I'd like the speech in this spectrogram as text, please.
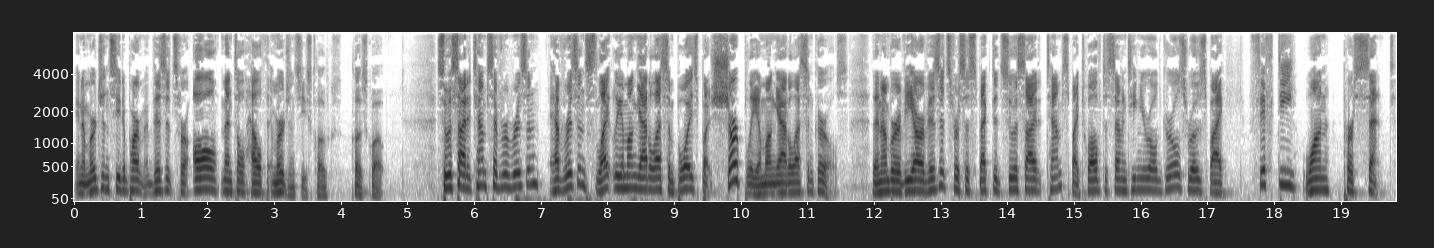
in emergency department visits for all mental health emergencies, close, close quote. Suicide attempts have risen, have risen slightly among adolescent boys, but sharply among adolescent girls. The number of ER visits for suspected suicide attempts by 12 to 17 year old girls rose by 51 percent.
